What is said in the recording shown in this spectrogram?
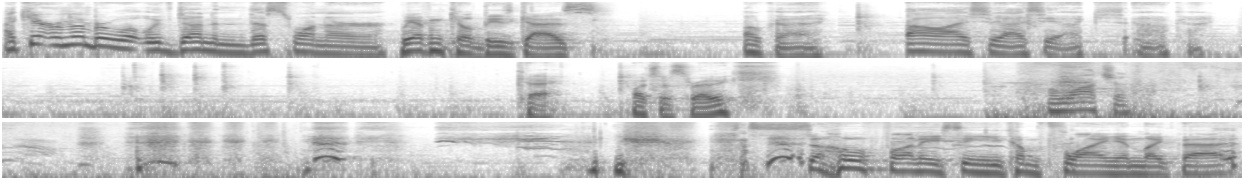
I can't remember what we've done in this one or We haven't killed these guys. okay. Oh, I see. I see. I see. Okay. Okay. Watch this. Ready? I'm watching. It's so funny seeing you come flying in like that.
